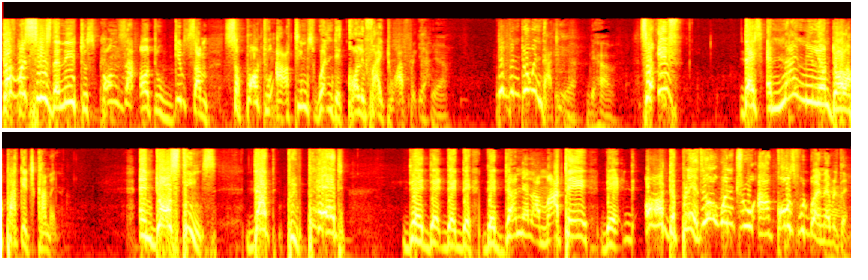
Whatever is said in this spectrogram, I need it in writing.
government sees the need to sponsor or to give some support to our teams when they qualify to Africa. Yeah, They've been doing that. yeah, they have. So if there's a nine million dollar package coming, and those teams that prepared the the the the, the Daniel Amartey, the, the- all the players, they all went through our course football and everything.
